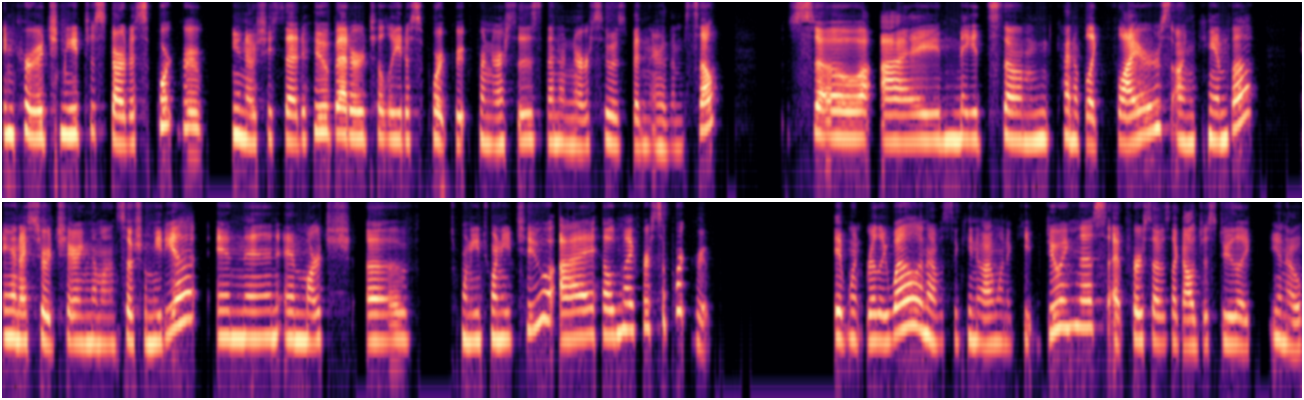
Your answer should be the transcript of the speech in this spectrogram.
encouraged me to start a support group. You know, she said, who better to lead a support group for nurses than a nurse who has been there themselves? So I made some kind of like flyers on Canva and I started sharing them on social media. And then in March of 2022, I held my first support group. It went really well, and I was like, you know, I want to keep doing this. At first, I was like, I'll just do like, you know,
